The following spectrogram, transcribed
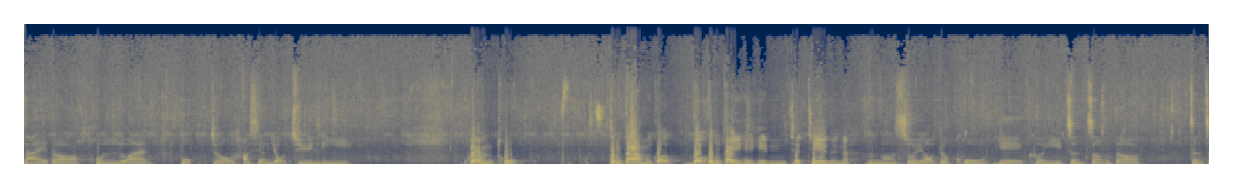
在的混乱，不就好像有距离， ความทุกข์ต่างๆ มันก็ลดลงไปให้เห็นชัดเจนเลยนะอืม 啊、所有的苦也可以真正的、真正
